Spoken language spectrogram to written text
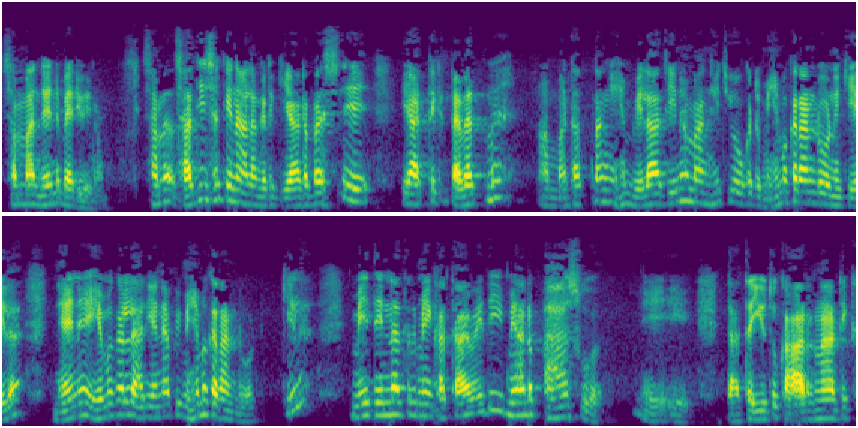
සම්බන්ධ වෙන්න බැරි වෙනවා. සදීශ කෙනා ළඟට ගියාට පස්සේ එයාත් එක්ක පැවැත්ම මටත් නම් එහෙම වෙලා තියෙනවා මං හිතුවේ ඕකට මෙහෙම කරන්න ඕනේ කියලා. නෑ නෑ එහෙම කළා හරියන්නේ අපි මෙහෙම කරන්න ඕනේ කියලා. මේ දෙන්න අතර මේ කතාවේදී මෙයාට පහසුව ඒ ඒ දත යුතු කාරණා ටික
